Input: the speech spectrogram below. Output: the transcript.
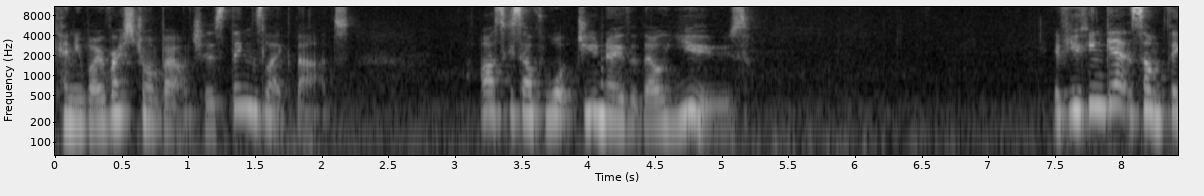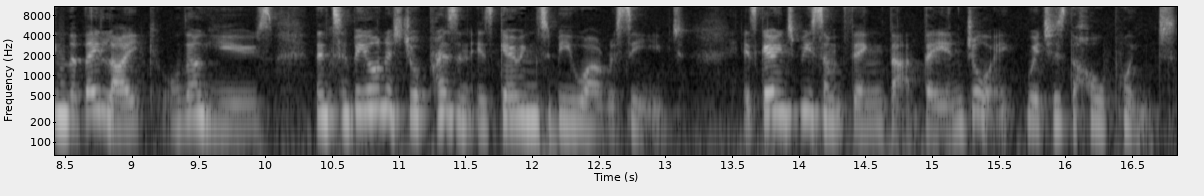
Can you buy restaurant vouchers? Things like that. Ask yourself what do you know that they'll use? If you can get something that they like or they'll use, then to be honest, your present is going to be well received. It's going to be something that they enjoy, which is the whole point.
